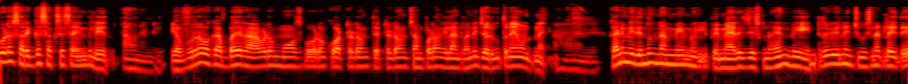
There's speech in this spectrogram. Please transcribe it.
కూడా సరిగ్గా సక్సెస్ అయింది లేదు. అవునండి. ఎవరో ఒక అబ్బాయి రావడం, మోసపోవడం, కొట్టడం, తిట్టడం, చంపడం ఇలాంటివన్నీ జరుగుతూనే ఉంటున్నాయి. అవునండి. కానీ మీరెందుకు నమ్మి మళ్ళీ మ్యారేజ్ చేసుకున్నారు? అండ్ మీ ఇంటర్వ్యూ నేను చూసినట్లయితే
